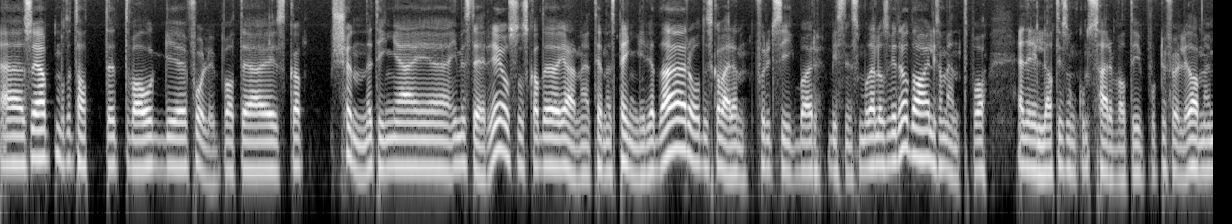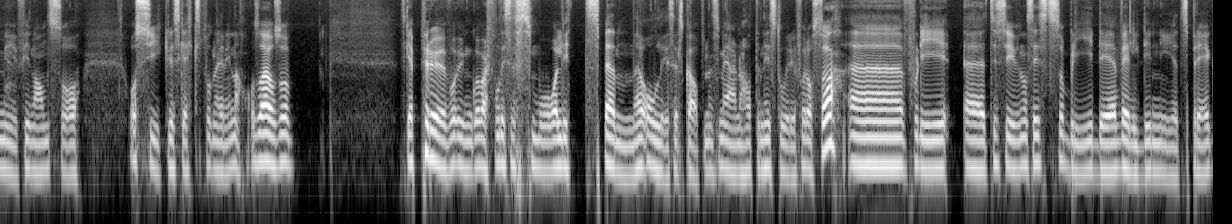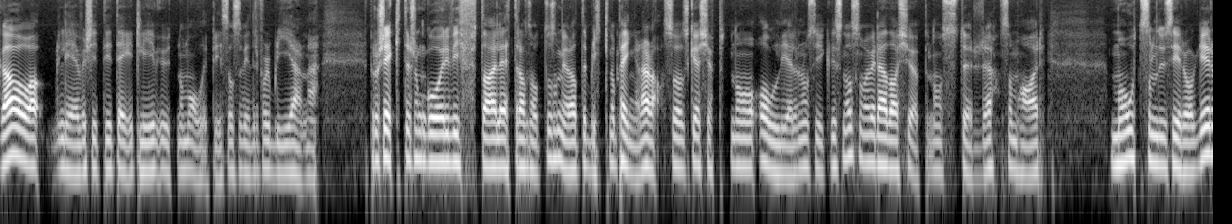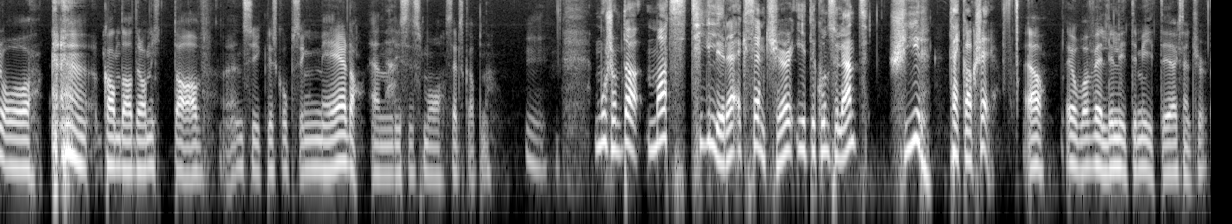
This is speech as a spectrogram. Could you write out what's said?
så jeg har på en måte tatt et valg foreløpig på at jeg skal skjønne ting jeg investerer i, og så skal det gjerne tjenes penger der, og det skal være en forutsigbar businessmodell osv. Og, så og da har jeg liksom endt på en relativt sånn konservativ portefølje da, med mye finans og, og syklisk eksponering. Da. Og så er jeg også skal jeg prøve å unngå i hvert fall disse små, litt spennende oljeselskapene som jeg gjerne har hatt en historie for også. Eh, fordi eh, til syvende og sist så blir det veldig nyhetsprega og lever sitt eget liv utenom oljepris osv. For det blir gjerne prosjekter som går i vifta, eller et eller annet sånt, som gjør at det blir ikke noe penger der. da. Så skulle jeg kjøpt noe olje eller noe syklisk nå, så vil jeg da kjøpe noe større som har moat, som du sier, Roger, og kan da dra nytte av en syklisk oppsving mer da, enn disse små selskapene. Mm. Morsomt, da. Mats, tidligere Accenture IT-konsulent, skyr tech-aksjer. Ja. Jeg jobba veldig lite med IT i Accenture.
